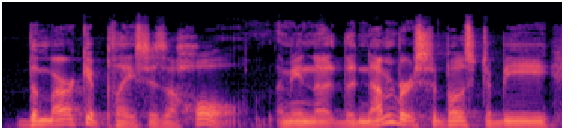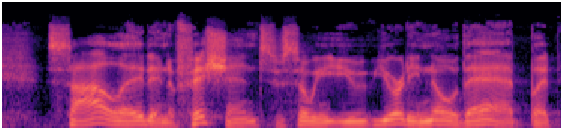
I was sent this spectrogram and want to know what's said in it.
the marketplace as a whole. I mean, the, the number's supposed to be solid and efficient, so you, you already know that, but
